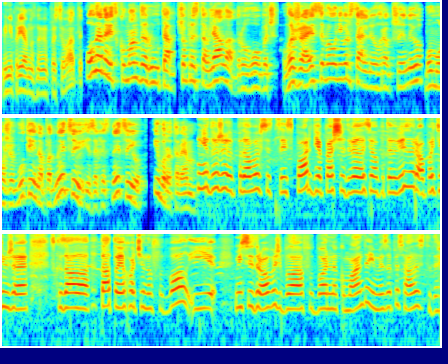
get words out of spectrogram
мені приємно з ними працювати. Олена із команди Рута, що представляла Дрогобич, вважає себе універсальною гравчиною, бо може бути і нападницею, і захисницею, і воротарем. Мені дуже подобався цей спорт. Я перше дивилася його по телевізору, а потім вже сказала, тато, я хочу на футбол. І місіс Дрович була футбольна команда, і ми записались туди.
